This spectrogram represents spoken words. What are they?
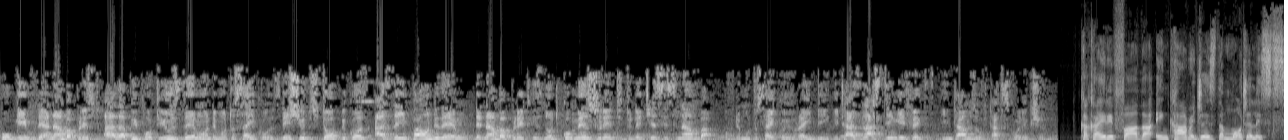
who give their number plates to other people to use them on the motorcycles. This should stop because as they impound them, the number plate is not commensurate to the chassis number of the motorcycle you're riding. It has lasting effects in terms of tax collection. Kakaire further encourages the motorists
